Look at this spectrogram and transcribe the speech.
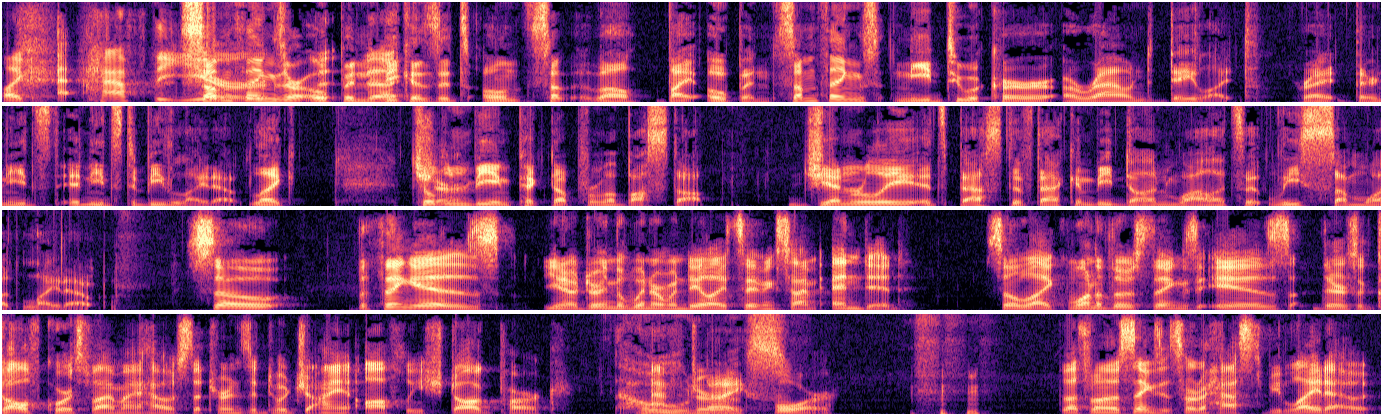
like half the year, some things are open the- because it's own some, well by open some things need to occur around daylight right there needs it needs to be light out like children Sure. being picked up from a bus stop generally it's best if that can be done while it's at least somewhat light out So the thing is, you know, during the winter when daylight savings time ended, so like one of those things is there's a golf course by my house that turns into a giant off leash dog park. Oh, after nice. Four. That's one of those things. It sort of has to be light out,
